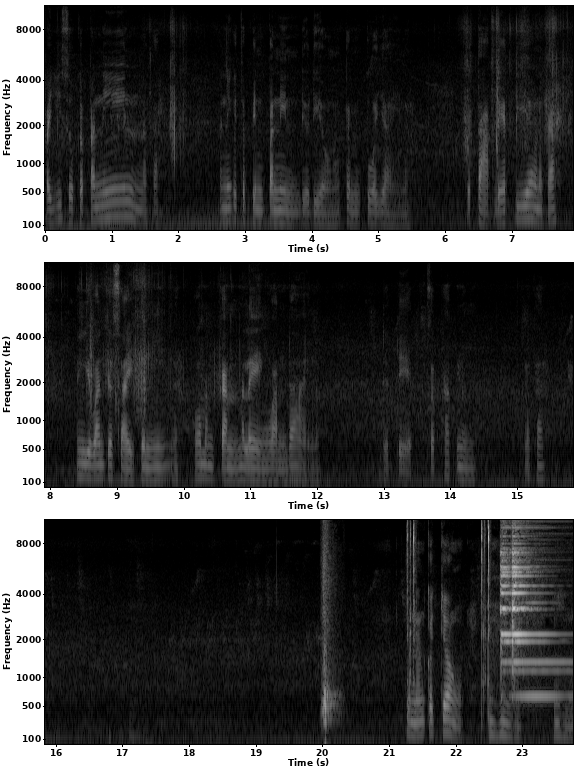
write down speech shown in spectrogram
ปลายี่สกกับปลานินนะคะ อันนี้ก็จะเป็นปลานินเดียวๆเนาะแต่มันตัวใหญ่นะ จะตากแดดเดียวนะคะ นี่ยวันจะใส่ตัวนี้นะ เพราะมันกันแมลงวันได้นะเด็ดๆสักพักหนึ่งนะคะตัวนั้นก็จ้องเห็นไหม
